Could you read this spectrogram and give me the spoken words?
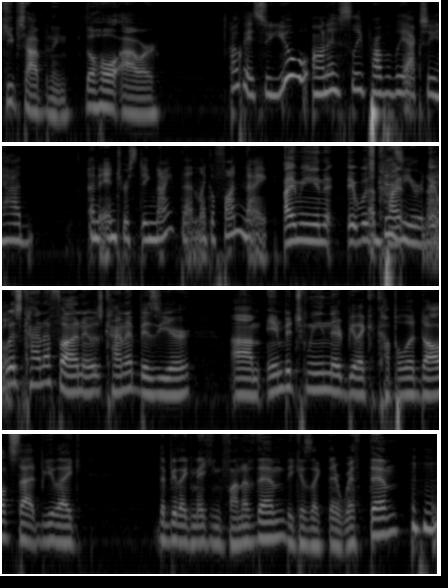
keeps happening the whole hour. Okay, so you honestly probably actually had an interesting night then, like a fun night. I mean, it was A kind. busier It was kind of fun. It was kind of busier. Um, in between, there'd be like a couple adults that'd be like, they'd be like making fun of them because like they're with them, hmm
